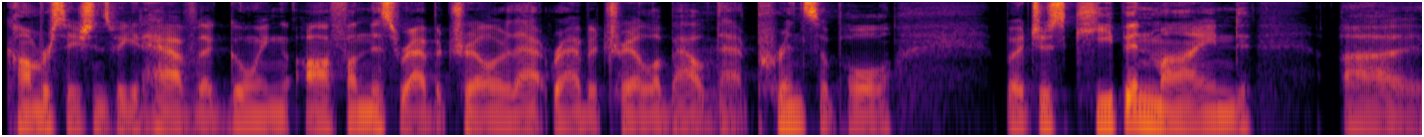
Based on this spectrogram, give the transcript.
conversations we could have like going off on this rabbit trail or that rabbit trail about that principle. But just keep in mind, uh,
